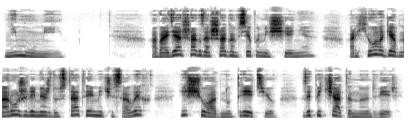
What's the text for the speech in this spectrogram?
ни мумии. Обойдя шаг за шагом все помещения, археологи обнаружили между статуями часовых еще одну третью запечатанную дверь.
